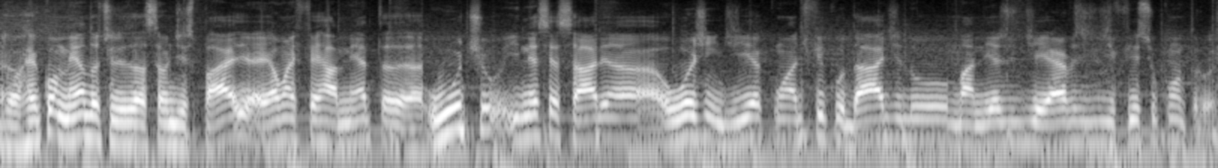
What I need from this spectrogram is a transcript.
Eu recomendo a utilização de Spider, é uma ferramenta útil e necessária hoje em dia com a dificuldade do manejo de ervas de difícil controle.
